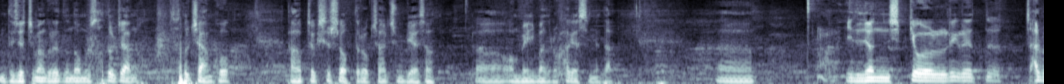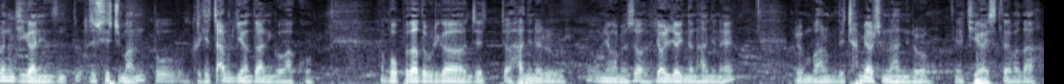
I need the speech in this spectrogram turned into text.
좀 늦었지만 그래도 너무 서둘지 않, 서둘지 않고 가급적 실수 없도록 잘 준비해서 어, 업무에 임하도록 하겠습니다. 어, 1년 10개월이 그래 짧은 기간일 수 있지만 또 그렇게 짧은 기간도 아닌 것 같고 무엇보다도 우리가 이제 한인회를 운영하면서 열려 있는 한인회 그리고 많은 분들이 참여할 수 있는 한인회로 기회가 있을 때마다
